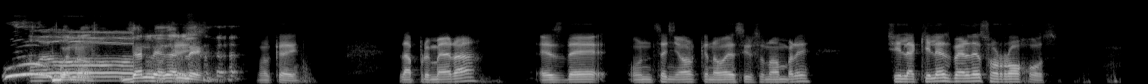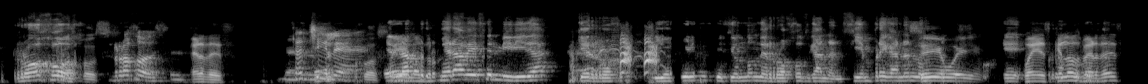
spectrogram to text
Bueno, Oh. denle, Ok. denle. Ok. La primera es de un señor que no voy a decir su nombre. Chilaquiles verdes o rojos. Rojos. Ojos. Rojos. Verdes. Está chile. Es la primera vez en mi vida que rojos, y yo en una discusión donde rojos ganan. Siempre ganan los Sí, rojos. güey. Güey, es que los rojos no verdes-.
